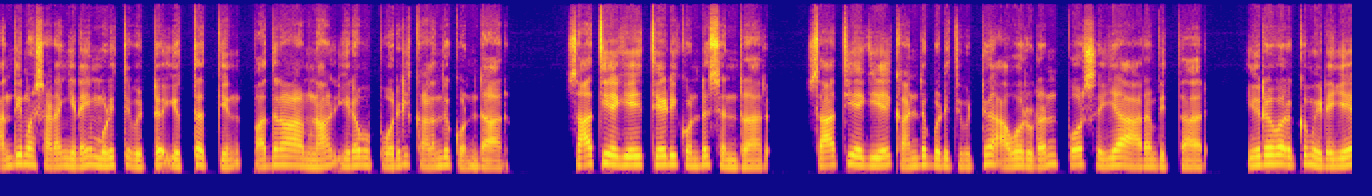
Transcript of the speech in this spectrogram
அந்திம சடங்கினை முடித்துவிட்டு யுத்தத்தின் பதினாறாம் நாள் இரவு போரில் கலந்து கொண்டார். சாத்தியகியை தேடிக்கொண்டு சென்றார். சாத்தியகியை கண்டுபிடித்துவிட்டு அவருடன் போர் செய்ய ஆரம்பித்தார். இருவருக்கும் இடையே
